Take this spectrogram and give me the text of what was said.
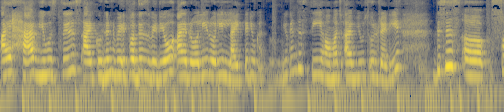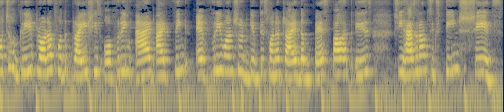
I have used this. I couldn't wait for this video. I really really liked it. You can you can just see how much I've used already. This is uh, such a great product for the price she's offering at. I think everyone should give this one a try. The best part is she has around 16 shades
